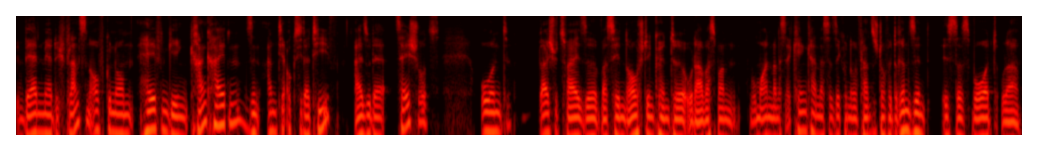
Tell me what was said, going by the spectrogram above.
werden mehr durch Pflanzen aufgenommen, helfen gegen Krankheiten, sind antioxidativ, also der Zellschutz und beispielsweise, was hinten draufstehen könnte oder was man, wo man, man das erkennen kann, dass da sekundäre Pflanzenstoffe drin sind, ist das Wort oder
